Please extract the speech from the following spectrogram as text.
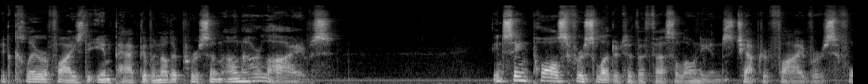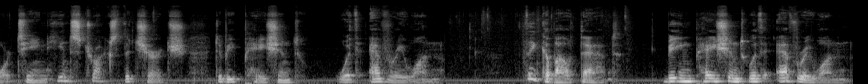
it clarifies the impact of another person on our lives. In St. Paul's first letter to the Thessalonians, chapter 5, verse 14, he instructs the church to be patient with everyone. Think about that. Being patient with everyone.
